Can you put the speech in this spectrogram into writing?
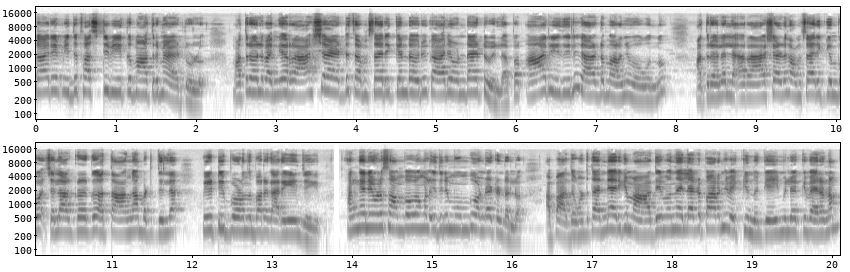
കാര്യം ഇത് ഫസ്റ്റ് വീക്ക് മാത്രമേ ആയിട്ടുള്ളൂ. മാത്രമല്ല ഭയങ്കര റാഷായിട്ട് സംസാരിക്കേണ്ട ഒരു കാര്യം ഉണ്ടായിട്ടുമില്ല. അപ്പം ആ രീതിയിൽ ലാലേട്ടൻ പറഞ്ഞു പോകുന്നു. മാത്രമല്ല റാഷായിട്ട് സംസാരിക്കുമ്പോൾ ചില ആൾക്കാർക്ക് അത് താങ്ങാൻ പറ്റത്തില്ല. വീട്ടിൽ പോകണമെന്ന് പറഞ്ഞ് കരയുകയും ചെയ്യും. അങ്ങനെയുള്ള സംഭവങ്ങൾ ഇതിനു മുമ്പ് ഉണ്ടായിട്ടുണ്ടല്ലോ. അപ്പോൾ അതുകൊണ്ട് തന്നെ ആയിരിക്കും ആദ്യം ഒന്ന് എല്ലാവരും പറഞ്ഞു വെക്കുന്നു. ഗെയിമിലേക്ക് വരണം.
